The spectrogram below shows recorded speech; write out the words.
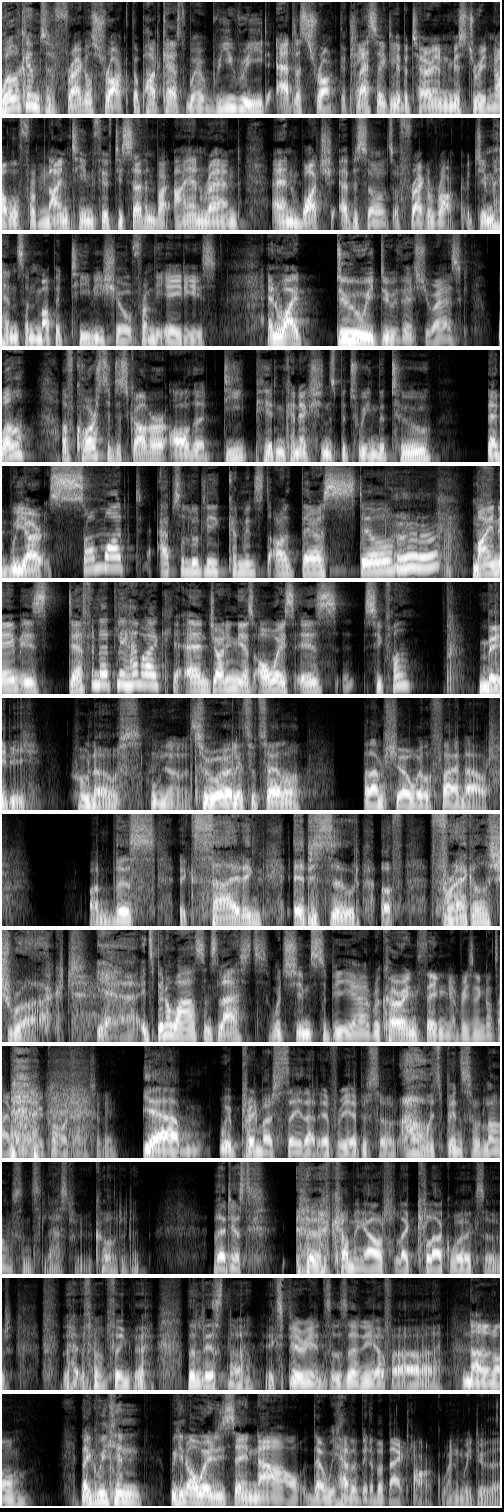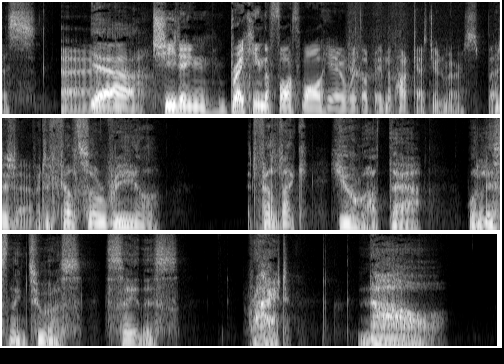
Welcome to Fraggle Shrugged, the podcast where we read Atlas Shrugged, the classic libertarian mystery novel from 1957 by Ayn Rand, and watch episodes of Fraggle Rock, a Jim Henson Muppet TV show from the 80s. And why do we do this, you ask? Well, of course, to discover all the deep hidden connections between the two that we are somewhat absolutely convinced are there still. Uh-huh. My name is definitely Henrik, and joining me as always is Siegfried. Maybe. Who knows? Who knows? Too early to tell, but I'm sure we'll find out on this exciting episode of Fraggle Shrugged. Yeah, it's been a while since last, which seems to be a recurring thing every single time we record, actually. Yeah, um, we pretty much say that every episode. Oh, it's been so long since last we recorded, and they're just coming out like clockwork. So I don't think the the listener experiences any of our. Not at all. Like we can we can already say now that we have a bit of a backlog when we do this. Uh, Yeah, cheating, breaking the fourth wall here with in the podcast universe. But, but it, um, but it felt so real. It felt like you out there were listening to us say this right now.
